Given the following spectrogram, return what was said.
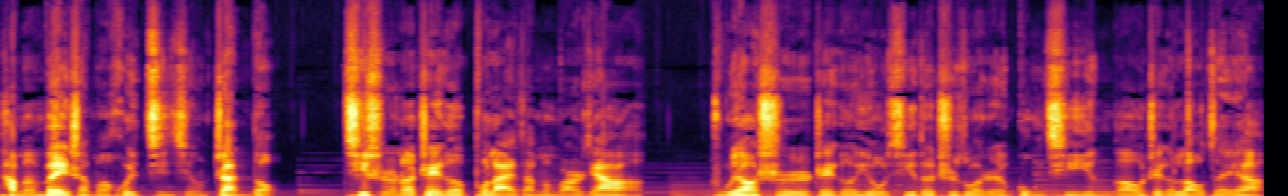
他们为什么会进行战斗？其实呢，这个不赖咱们玩家啊，主要是这个游戏的制作人宫崎英高这个老贼啊，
